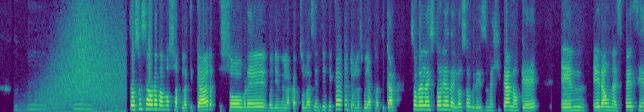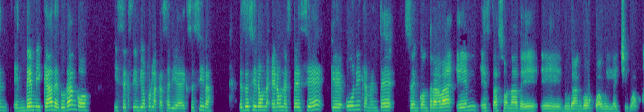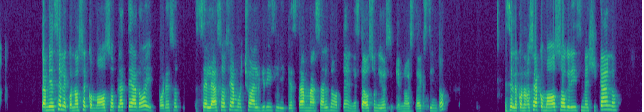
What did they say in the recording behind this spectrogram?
Entonces ahora vamos a platicar sobre, viene la cápsula científica, yo les voy a platicar sobre la historia del oso gris mexicano que era una especie endémica de Durango y se extinguió por la cacería excesiva. Es decir, era una, especie que únicamente se encontraba en esta zona de eh, Durango, Coahuila y Chihuahua. También se le conoce como oso plateado y por eso se le asocia mucho al grizzly que está más al norte en Estados Unidos y que no está extinto. Se le conoce como oso gris mexicano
